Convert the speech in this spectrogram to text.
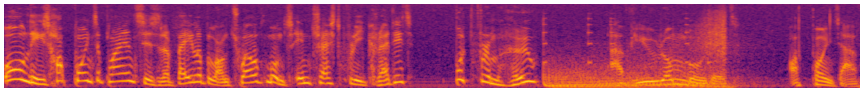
All these Hotpoint appliances are available on 12 months interest-free credit. But from who? Have you rumbled it? Hotpoint have.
